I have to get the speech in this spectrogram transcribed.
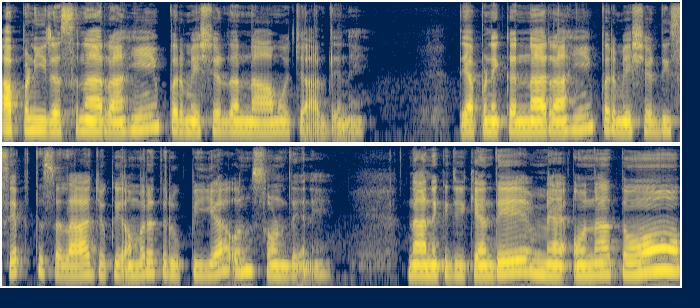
ਆਪਣੀ ਰਸਨਾ ਰਾਹੀਂ ਪਰਮੇਸ਼ਰ ਦਾ ਨਾਮ ਉਚਾਰਦੇ ਨੇ ਤੇ ਆਪਣੇ ਕੰਨਾਂ ਰਾਹੀਂ ਪਰਮੇਸ਼ਰ ਦੀ ਸਿਫਤ ਸਲਾਹ ਜੋ ਕਿ ਅੰਮ੍ਰਿਤ ਰੂਪੀ ਆ, ਉਹਨੂੰ ਸੁਣਦੇ ਨੇ। ਨਾਨਕ ਜੀ ਕਹਿੰਦੇ, ਮੈਂ ਉਹਨਾਂ ਤੋਂ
